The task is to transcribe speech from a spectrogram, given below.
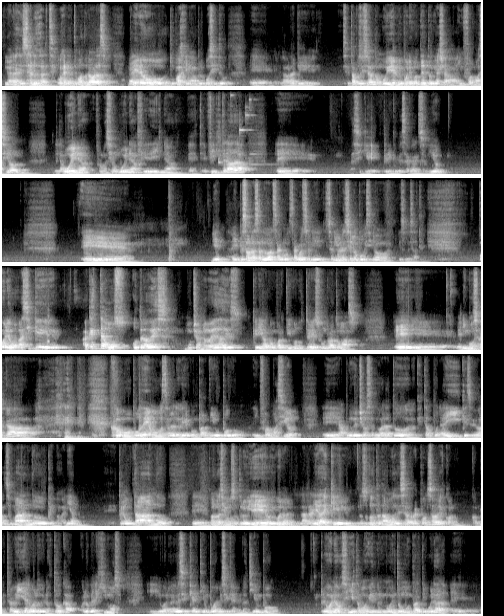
ganas de saludarte. Bueno, te mando un abrazo. Me alegro tu página a propósito. Eh, la verdad que se está posicionando muy bien. Me pone contento que haya información de la buena, información buena, fidedigna, este, filtrada. Eh, así que esperen que voy a sacar el sonido. Eh, Bien, ahí empezaron a saludar, saco, el, sonido, el sonido en el cielo porque si no es un desastre. Bueno, así que acá estamos otra vez, muchas novedades, quería compartir con ustedes un rato más. Eh, venimos acá como podemos, ahora les voy a compartir un poco de información. Eh, aprovecho a saludar a todos los que están por ahí, que se van sumando, que nos venían eh, preguntando. Eh, cuando hacíamos otro video y bueno, la realidad es que nosotros tratamos de ser responsables con, con, nuestra vida, con lo que nos toca, con lo que elegimos y bueno, hay veces que hay tiempo, hay veces que hay menos tiempo, pero bueno, sí, estamos viviendo un momento muy particular eh,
